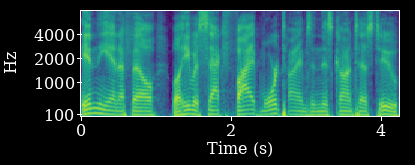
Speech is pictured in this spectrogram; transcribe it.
in the NFL. Well, he was sacked five more times in this contest, too.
